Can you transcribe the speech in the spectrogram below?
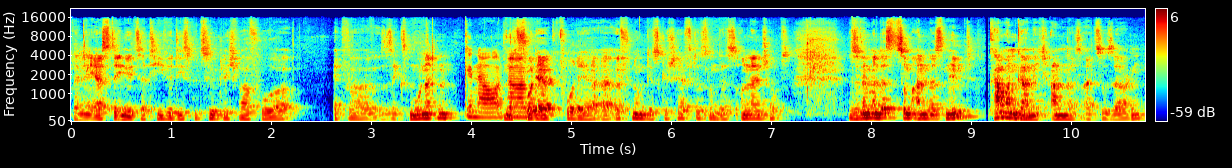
deine erste Initiative diesbezüglich war vor etwa sechs Monaten, genau, noch vor der, vor der Eröffnung des Geschäftes und des Online-Shops. Also wenn man das zum Anlass nimmt, kann man gar nicht anders als zu sagen,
